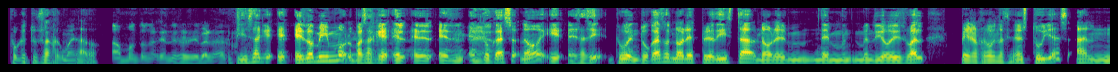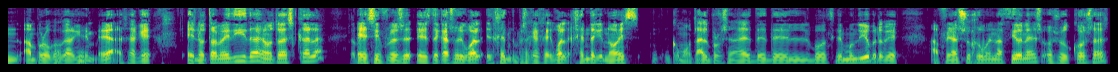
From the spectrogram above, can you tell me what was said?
porque tú se has recomendado? A un montón de gente, eso sí es verdad. Piensa que es lo mismo, lo que pasa es que el, el, el, en tu caso, ¿no? Y es así. Tú, en tu caso, no eres periodista, no eres de medio visual, pero recomendaciones tuyas han, han provocado que alguien vea. O sea que en otra medida, en otra escala, claro. es influencer. En este caso, igual, es gente, que igual, gente que no es como tal profesionales de, del, del mundillo, pero que al final sus recomendaciones o sus cosas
